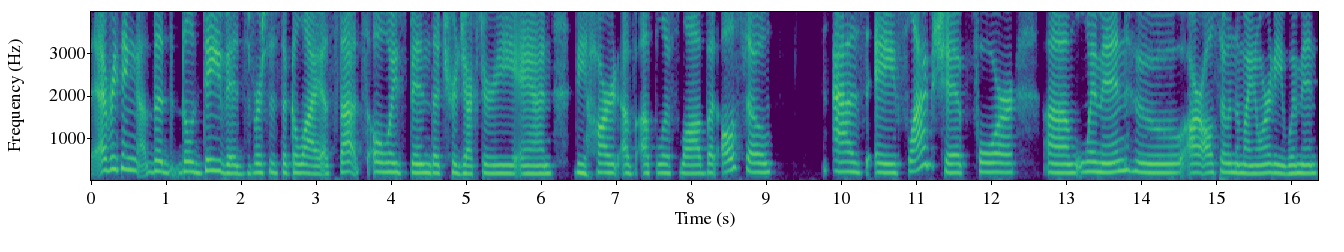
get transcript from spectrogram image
everything the the Davids versus the Goliaths that's always been the trajectory and the heart of uplift law but also as a flagship for um, women who are also in the minority women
